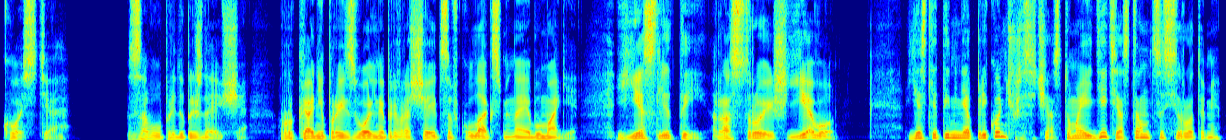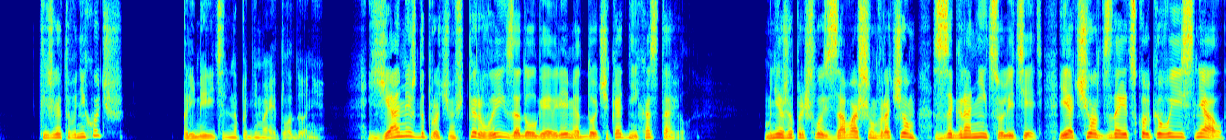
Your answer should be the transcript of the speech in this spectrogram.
Костя. Зову предупреждающе. Рука непроизвольно превращается в кулак, сминая бумаги. Если ты расстроишь Еву, если ты меня прикончишь сейчас, то мои дети останутся сиротами. Ты же этого не хочешь?» Примирительно поднимает ладони. «Я, между прочим, впервые за долгое время дочек одних оставил. Мне же пришлось за вашим врачом за границу лететь. Я черт знает сколько выяснял,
